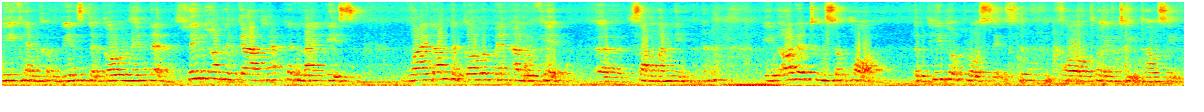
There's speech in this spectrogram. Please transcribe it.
we can convince the government that things on the ground happen like this. Why don't the government allocate uh, some money in order to support the people process for collective housing?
